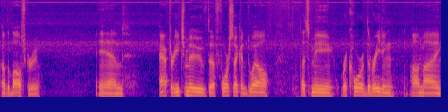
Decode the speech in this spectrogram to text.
of the ball screw. And after each move, the four second dwell lets me record the reading on my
